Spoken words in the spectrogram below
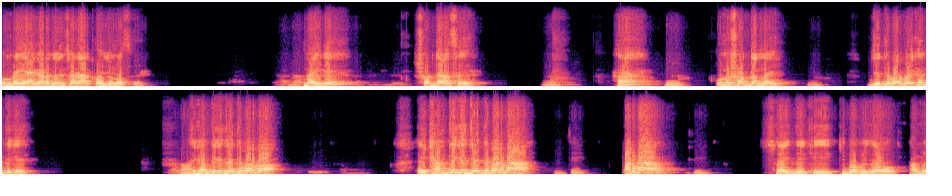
তোমরা এগারো জন ছাড়া আর কয়জন আছে? বাইরে? সর্দার আছে? হ্যাঁ? কোনো সর্দার নাই? যেতে পারবা এখান থেকে? এখান থেকে যেতে পারবা? এখান থেকে যেতে পারবা? পারবা? চাই দেখি কীভাবে যাও। আমি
